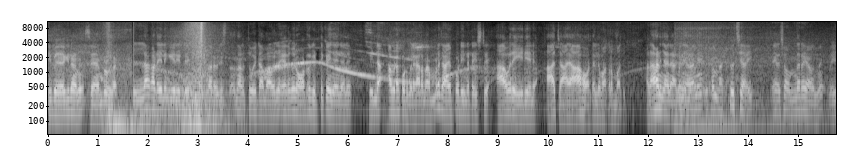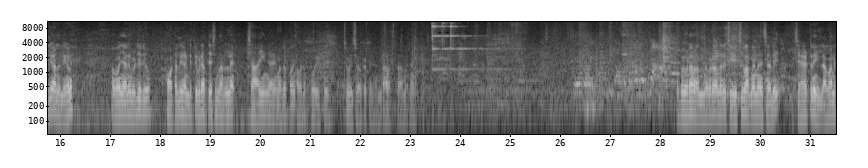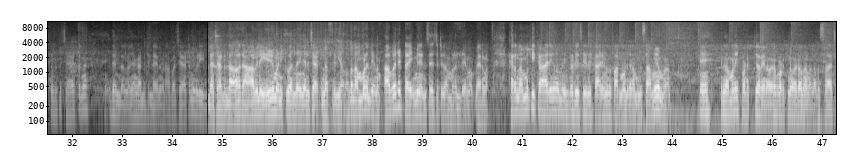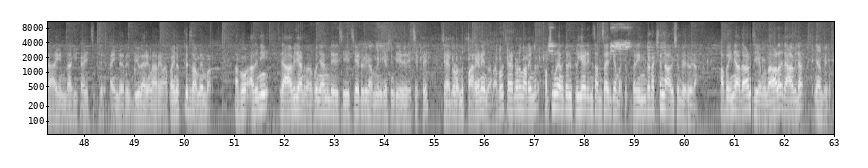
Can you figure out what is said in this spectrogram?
ഈ ബാഗിലാണ് സാമ്പിൾ ഉള്ളത്. എല്ലാ കടയിലും കയറിയിട്ട് എന്താ പറയുക ഒരു സ്ഥലത്ത് പോയിട്ടാകുമ്പോൾ അവർ ഏതെങ്കിലും ഒരു ഓർഡർ കിട്ടിക്കഴിഞ്ഞ് കഴിഞ്ഞാൽ പിന്നെ അവിടെ കൊടുക്കില്ല കാരണം നമ്മളെ ചായപ്പൊടീന്റെ ടേസ്റ്റ് ആ ഒരു ഏരിയയിൽ ആ ചായ ആ ഹോട്ടലിൽ മാത്രം മതി. അതാണ് ഞാൻ ആഗ്രഹം ഞാൻ ഇപ്പം നട്ടുച്ചയായി. ഏകദേശം ഒന്നരയാവുന്നു. വെയിൽ കാണുന്നില്ല. നിങ്ങൾ അപ്പോൾ ഞാൻ ഇവിടെ ഒരു ഹോട്ടൽ കണ്ടിട്ട് ഇവിടെ അത്യാവശ്യം നല്ല ചായയും കാര്യങ്ങളൊക്കെ അവിടെ പോയിട്ട് ചോദിച്ചു നോക്കട്ടെ എന്താ അവസ്ഥ അപ്പോൾ ഇവിടെ വന്ന് ഇവിടെ വന്നിട്ട് ചേച്ചി പറഞ്ഞതെന്ന് വെച്ചാൽ ചേട്ടനില്ല. അപ്പോൾ എനിക്ക് ഇവിടുത്തെ ചേട്ടന് ഇതുണ്ടല്ലോ ഞാൻ കണ്ടിട്ടുണ്ടായിരുന്നു ഇവിടെ. അപ്പോൾ ചേട്ടൻ ഇവിടെ ഇല്ല. ചേട്ടൻ നാളെ രാവിലെ ഏഴ് മണിക്ക് വന്നു കഴിഞ്ഞാൽ ചേട്ടനെ ഫ്രീ ആവും. അപ്പോൾ നമ്മൾ എന്ത് ചെയ്യണം? അവരുടെ ടൈമിനനുസരിച്ചിട്ട് നമ്മൾ എന്ത് ചെയ്യണം? വരണം. കാരണം നമുക്ക് ഈ കാര്യങ്ങളൊന്ന് ഇൻട്രൊഡ്യൂസ് ചെയ്ത് കാര്യങ്ങളൊന്ന് പറഞ്ഞു കൊടുക്കാൻ നമുക്ക് സമയം വേണം. ഏഹ് പിന്നെ നമ്മൾ ഈ പ്രൊഡക്റ്റ് അറിയണം. ഓരോ പ്രൊഡക്റ്റിന് ഓരോന്നാണല്ലോ. അപ്പോൾ ചായ ഉണ്ടാക്കി കഴിച്ചിട്ട് അതിന്റെ റിവ്യൂ കാര്യങ്ങൾ അറിയണം. അപ്പോൾ അതിനൊക്കെ ഒരു സമയം വേണം. അപ്പോൾ അതിന് രാവിലെയാണ് അപ്പോൾ ഞാൻ എന്ത് ചെയ്തു? ചേച്ചിയായിട്ടൊരു കമ്മ്യൂണിക്കേഷൻ ചെയ്ത് വെച്ചിട്ട് ചേട്ടനോട് ഒന്ന് പറയണേന്ന് പറഞ്ഞു. അപ്പോൾ ചേട്ടനോട് പറയുമ്പോൾ കുറച്ചും കൂടി എനിക്കൊരു ഫ്രീ ആയിട്ട് ഇനി സംസാരിക്കാൻ പറ്റും. ഒരു ഇൻട്രൊഡക്ഷന്റെ ആവശ്യം വരില്ല അപ്പോൾ ഇനി അതാണ് ചെയ്യുമ്പോൾ നാളെ രാവിലെ ഞാൻ വരും.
